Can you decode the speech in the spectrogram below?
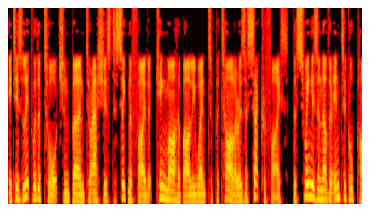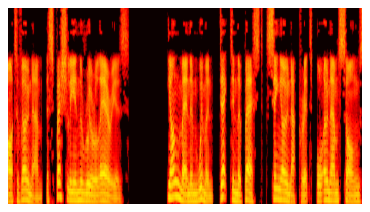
It is lit with a torch and burned to ashes to signify that King Mahabali went to Patala as a sacrifice. The swing is another integral part of Onam, especially in the rural areas. Young men and women, decked in their best, sing Onaparit, or Onam songs,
